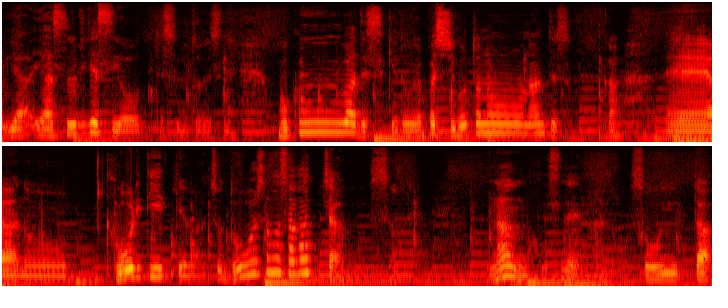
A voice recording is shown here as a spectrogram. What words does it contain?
ルや安売りですよってするとですね僕はですけどやっぱり仕事の何ですか、えー、あのクオリティっていうのはちょっとどうしても下がっちゃうんですよね。なんですねあのそういった、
